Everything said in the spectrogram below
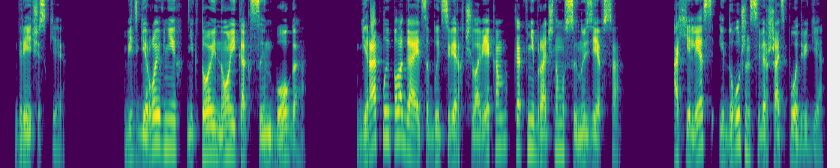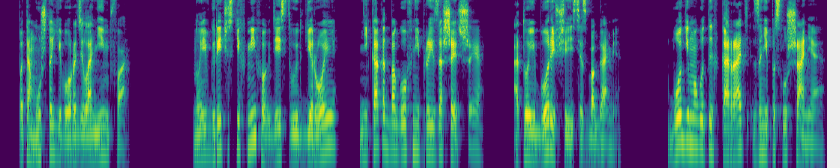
– греческие. Ведь герой в них никто иной, как сын бога. Гераклу и полагается быть сверхчеловеком, как внебрачному сыну Зевса. Ахиллес и должен совершать подвиги, потому что его родила нимфа. Но и в греческих мифах действуют герои, никак от богов не произошедшие, а то и борющиеся с богами. Боги могут их карать за непослушание,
